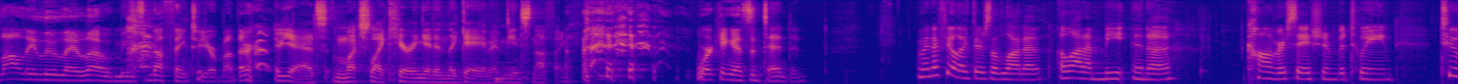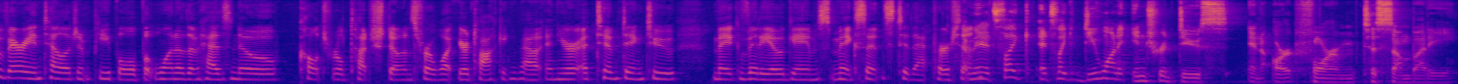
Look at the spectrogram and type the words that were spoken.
"lolly lule lo" means nothing to your mother. Yeah, it's much like hearing it in the game. It means nothing. Working as intended. I mean, I feel like there's a lot of a lot of meat in a conversation between two very intelligent people, but one of them has no cultural touchstones for what you're talking about, and you're attempting to make video games make sense to that person. I mean, it's like it's like, do you want to introduce an art form to somebody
